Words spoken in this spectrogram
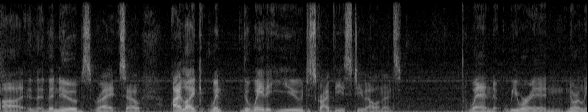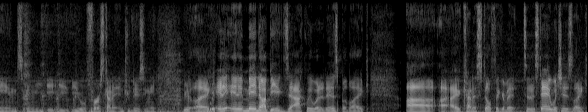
uh, the, the noobs, right? So I like when the way that you describe these two elements when we were in New Orleans and you, you, you were first kind of introducing me, you're like, and it, and it, may not be exactly what it is, but like, uh, I, I kind of still think of it to this day, which is like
